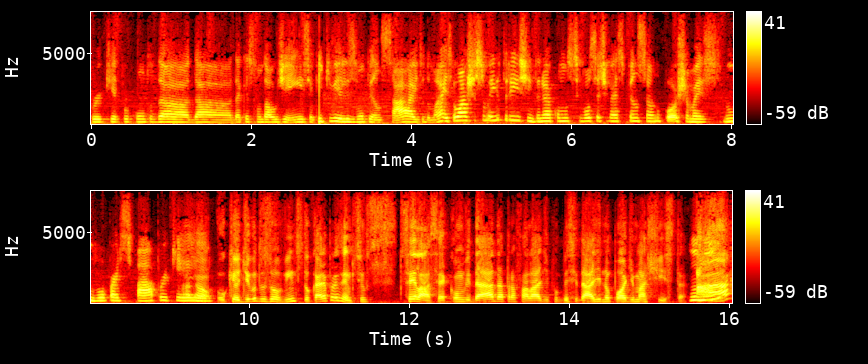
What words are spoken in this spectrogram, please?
porque por conta da, da, da questão da audiência, o que, que eles vão pensar e tudo mais, eu acho isso meio triste, entendeu? É como se você estivesse pensando, poxa, mas não vou participar porque. Ah, não. O que eu digo dos ouvintes do cara é, por exemplo, se, sei lá, você é convidada para falar de publicidade no pod machista, Uhum. há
